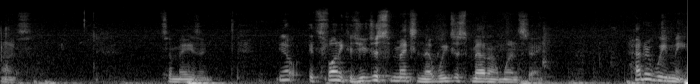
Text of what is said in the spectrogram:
Nice. It's amazing. You know, it's funny because you just mentioned that we just met on Wednesday. How did we meet?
